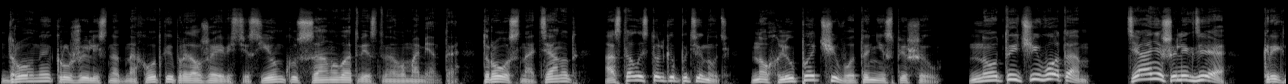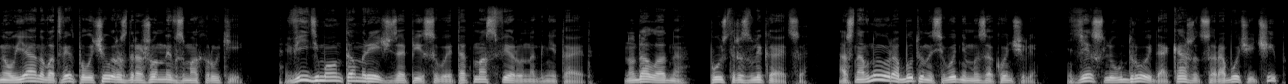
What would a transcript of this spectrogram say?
Дроны кружились над находкой, продолжая вести съемку с самого ответственного момента. Трос натянут, осталось только потянуть, но Хлюпа чего-то не спешил. «Ну ты чего там? Тянешь или где?» — крикнул я, но в ответ получил раздраженный взмах руки. Видимо, он там речь записывает, атмосферу нагнетает. Ну да ладно, пусть развлекается. Основную работу на сегодня мы закончили. Если у дроида окажется рабочий чип,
